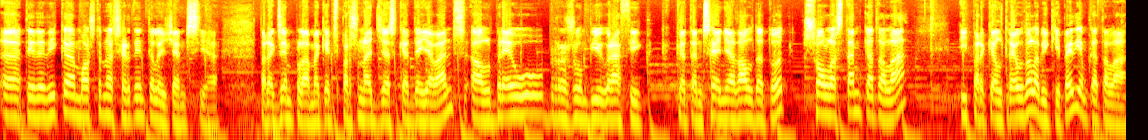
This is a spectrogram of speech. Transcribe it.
eh, t'he de dir que mostra una certa intel·ligència. Per exemple, amb aquests personatges que et deia abans, el breu resum biogràfic que t'ensenya dalt de tot sol estar en català i perquè el treu de la Viquipèdia en català.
